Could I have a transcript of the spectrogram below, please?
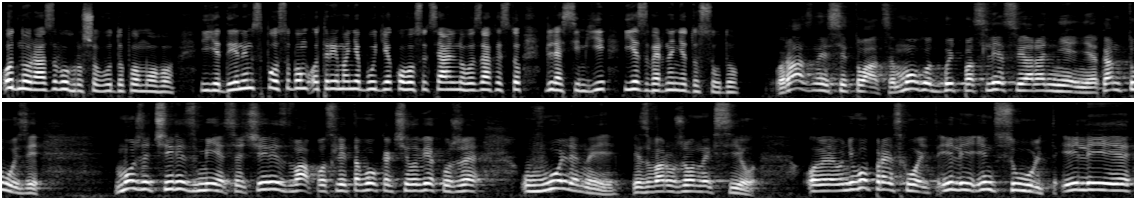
одноразову грошову допомогу. Єдиним способом отримання будь-якого соціального захисту для сім'ї є звернення до суду. Разные ситуации. Могут быть последствия ранения, контузии. Может через месяц, через два, после того, как человек уже уволенный из вооруженных сил, э, у него происходит или инсульт, или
